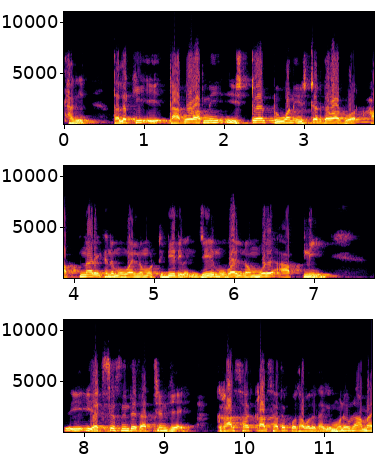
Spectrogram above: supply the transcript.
থাকে। তাহলে কি তারপর আপনি স্টার টু ওয়ান স্টার দেওয়ার পর আপনার এখানে মোবাইল নম্বরটি দিয়ে দিবেন। যে মোবাইল নম্বরে আপনি অ্যাক্সেস নিতে চাচ্ছেন যে কার সাথে কার সাথে কথা বলে থাকে। মনে করুন আমরা,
